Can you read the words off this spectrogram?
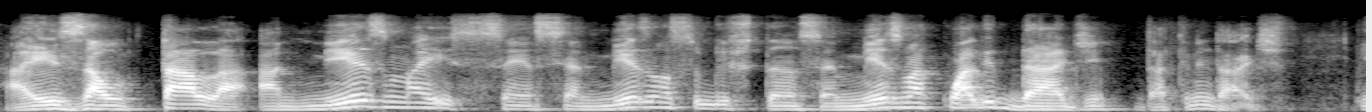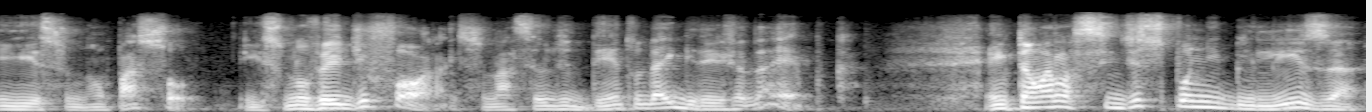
a exaltá-la, a mesma essência, a mesma substância, a mesma qualidade da Trindade. E isso não passou. Isso não veio de fora, isso nasceu de dentro da igreja da época. Então ela se disponibiliza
